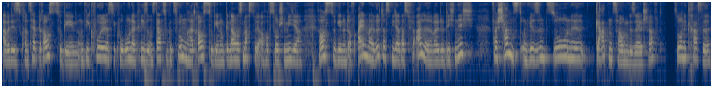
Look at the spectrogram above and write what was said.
Aber dieses Konzept rauszugehen und wie cool, dass die Corona-Krise uns dazu gezwungen hat, rauszugehen. Und genau das machst du ja auch auf Social Media, rauszugehen. Und auf einmal wird das wieder was für alle, weil du dich nicht verschanzt. Und wir sind so eine Gartenzaungesellschaft. So eine krasse.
